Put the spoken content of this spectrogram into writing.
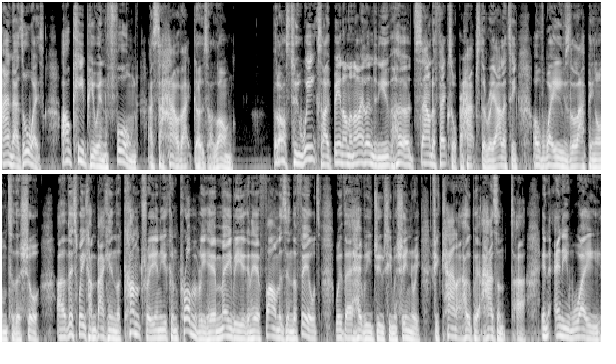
And as always, I'll keep you informed as to how that goes along. The last two weeks I've been on an island and you've heard sound effects or perhaps the reality of waves lapping onto the shore. Uh, this week I'm back in the country and you can probably hear, maybe you can hear farmers in the fields with their heavy duty machinery. If you can, I hope it hasn't uh, in any way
